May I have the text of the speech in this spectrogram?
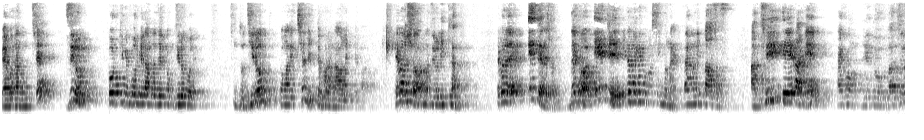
ব্যবধান হচ্ছে 0 4 থেকে ফোর গেলে আমরা যেরকম জিরো বলি। কিন্তু জিরো তোমার ইচ্ছা লিখতে পারো, নাও লিখতে পারো। এবারে সব আমরা জিরো লিখলাম। না এবারে এতে আসো দেখো এতে এটার আগে কোনো চিহ্ন নাই, তার মানে প্লাস আছে। আর 3 এর আগে এখন যেহেতু প্লাস ছিল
